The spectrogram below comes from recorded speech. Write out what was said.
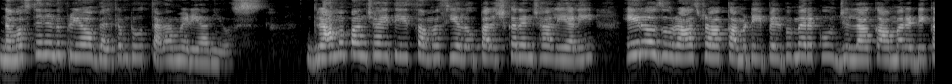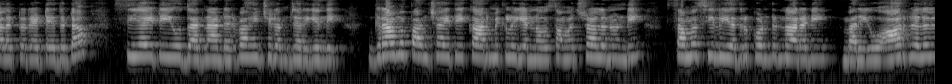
నమస్తే నేను Priya. Welcome to Tada media news గ్రామ పంచాయతీ సమస్యలు పరిష్కరించాలి అని ఈరోజు రాష్ట్ర కమిటీ పిలుపు మేరకు జిల్లా కామారెడ్డి కలెక్టరేట్ ఎదుట సిఐటియు ధర్నా నిర్వహించడం జరిగింది. గ్రామ పంచాయతీ కార్మికులు ఎన్నో సంవత్సరాల నుండి సమస్యలు ఎదుర్కొంటున్నారని మరియు ఆరు నెలల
